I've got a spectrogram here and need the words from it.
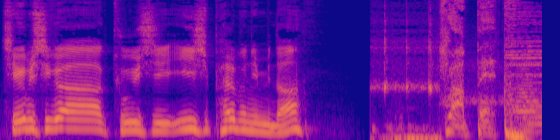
지금 시각 2시 28분입니다. Drop it.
